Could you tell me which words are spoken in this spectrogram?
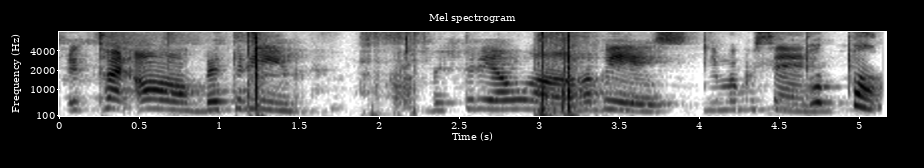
it cut off battery. Battery awak habis 5%. Papa,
